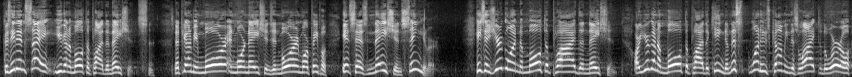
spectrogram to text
Because he didn't say you're going to multiply the nations. That there are going to be more and more nations and more and more people. It says nation, singular. He says you're going to multiply the nation or you're going to multiply the kingdom. This one who's coming, this light to the world,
